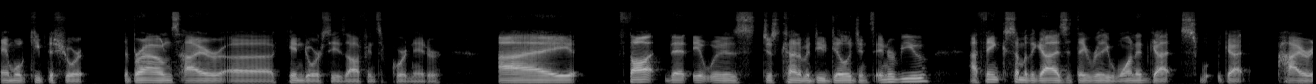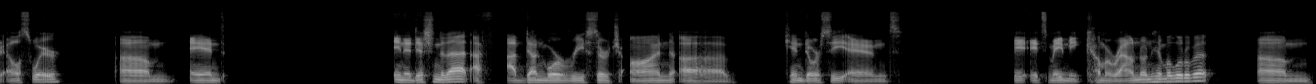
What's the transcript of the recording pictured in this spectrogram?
and we'll keep this short. The Browns hire uh, Ken Dorsey as offensive coordinator. I thought that it was just kind of a due diligence interview. I think some of the guys that they really wanted got got hired elsewhere. Um, and in addition to that, I've I've done more research on uh, Ken Dorsey, and it, it's made me come around on him a little bit. Um,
